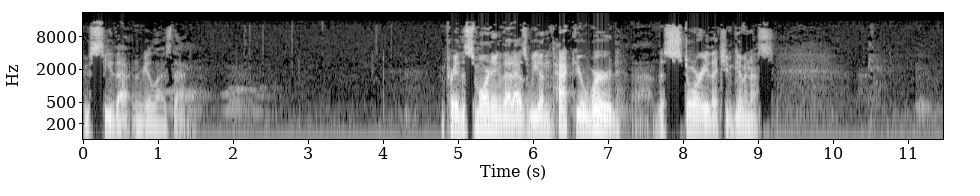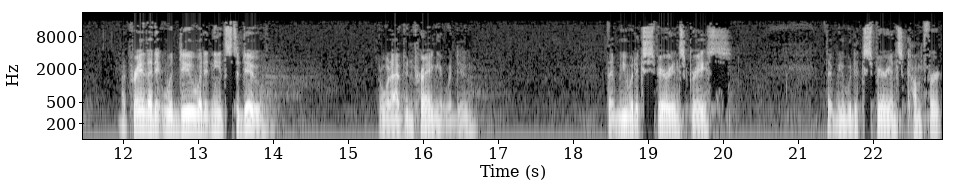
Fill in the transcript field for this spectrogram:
who see that and realize that. I pray this morning that as we unpack your word, uh, the story that you've given us, I pray that it would do what it needs to do, or what I've been praying it would do. That we would experience grace, that we would experience comfort,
